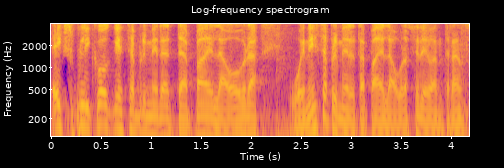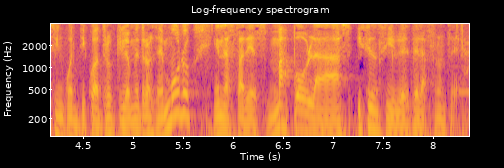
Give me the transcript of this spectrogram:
explicó que esta primera etapa de la obra, o en esta primera etapa de la obra, se levantarán 54 kilómetros de muro en las áreas más pobladas y sensibles de la frontera.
